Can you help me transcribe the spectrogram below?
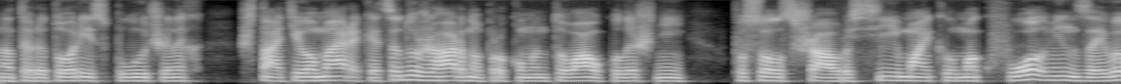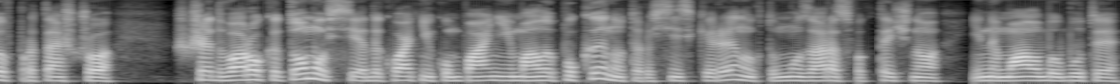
на території Сполучених Штатів Америки. Це дуже гарно прокоментував колишній посол США в Росії Майкл Макфол. Він заявив про те, що ще два роки тому всі адекватні компанії мали покинути російський ринок, тому зараз фактично і не мало би бути,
